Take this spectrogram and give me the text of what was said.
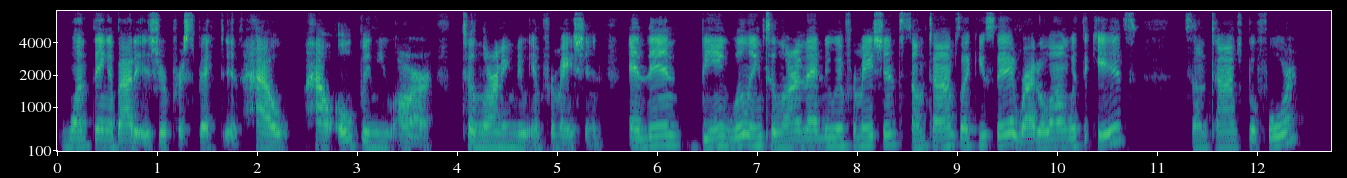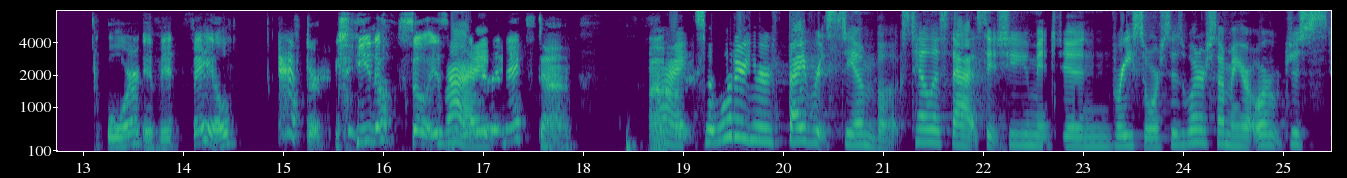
one thing about it is your perspective, how how open you are to learning new information. And then being willing to learn that new information, sometimes, like you said, right along with the kids, sometimes before, or if it failed, after, you know, so it's right. the next time. All um. So, what are your favorite STEM books? Tell us that since you mentioned resources. What are some of your, or just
